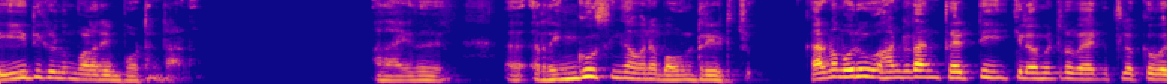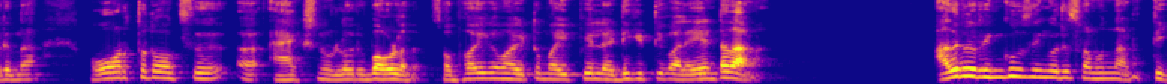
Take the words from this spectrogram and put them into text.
രീതികളും വളരെ ഇമ്പോർട്ടന്റ് ആണ്. അതായത് റിങ്കു സിംഗ് അവനെ ബൗണ്ടറി അടിച്ചു. കാരണം ഒരു ഹൺഡ്രഡ് ആൻഡ് തേർട്ടി കിലോമീറ്റർ വേഗത്തിലൊക്കെ വരുന്ന ഓർത്തഡോക്സ് ആക്ഷനുള്ള ഒരു ബൗളർ സ്വാഭാവികമായിട്ടും ഐ പി എൽ അടി കിട്ടി വലയേണ്ടതാണ്. അതിന് റിങ്കു സിംഗ് ഒരു ശ്രമം നടത്തി.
